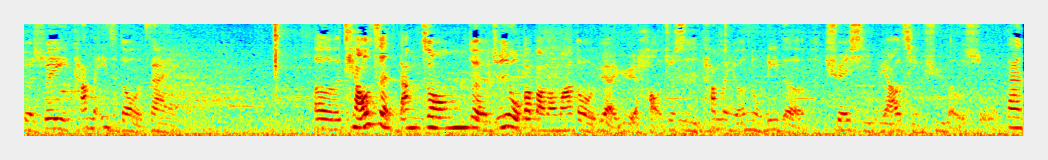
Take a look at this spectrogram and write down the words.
对，所以他们一直都有在呃调整当中。对，就是我爸爸妈妈都有越来越好，就是他们有努力的学习不要情绪勒索，但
